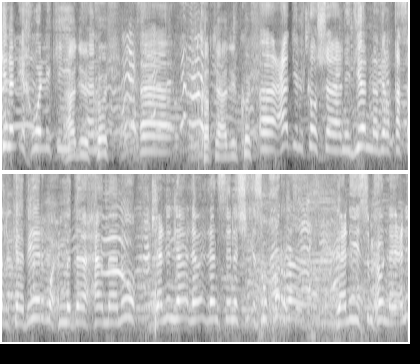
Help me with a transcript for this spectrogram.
كاين الإخوة اللي كي عادل الكوش. آه، ذكرتي عادل الكوش. آه، عادل الكوش يعني ديالنا ديال القصر الكبير محمد حمانو. يعني لا, نسينا شي اسم أخر آه، يعني يسمحوا لنا يعني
